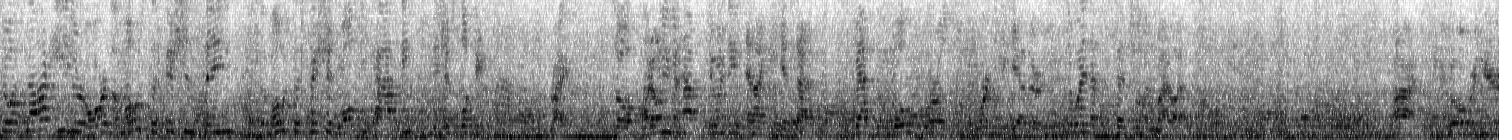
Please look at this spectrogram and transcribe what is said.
So it's not either or. The most efficient thing, the most efficient multitasking is just looking. Right? So I don't even have to do anything, and I can get that best of both worlds working together the way that's essential in my life. All right, go over here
